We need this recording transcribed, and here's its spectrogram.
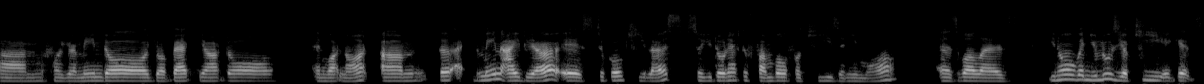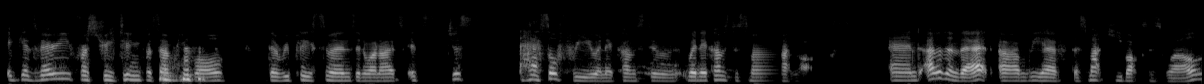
um, for your main door, your backyard door, and whatnot. Um, the, the main idea is to go keyless, so you don't have to fumble for keys anymore, as well as you know when you lose your key it gets it gets very frustrating for some people the replacements and whatnot it's, it's just hassle free when it comes to when it comes to smart locks and other than that um, we have the smart key box as well.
